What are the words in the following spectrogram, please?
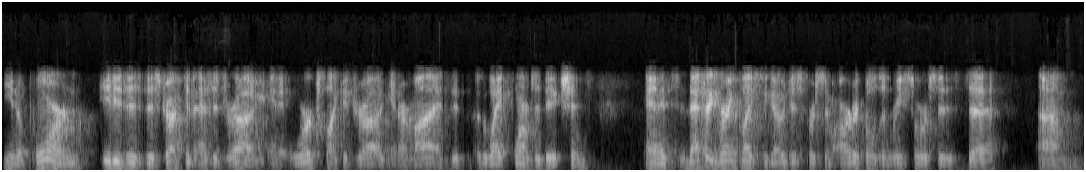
you know porn it is as destructive as a drug and it works like a drug in our minds the way it forms addictions and it's that's a great place to go just for some articles and resources to um,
